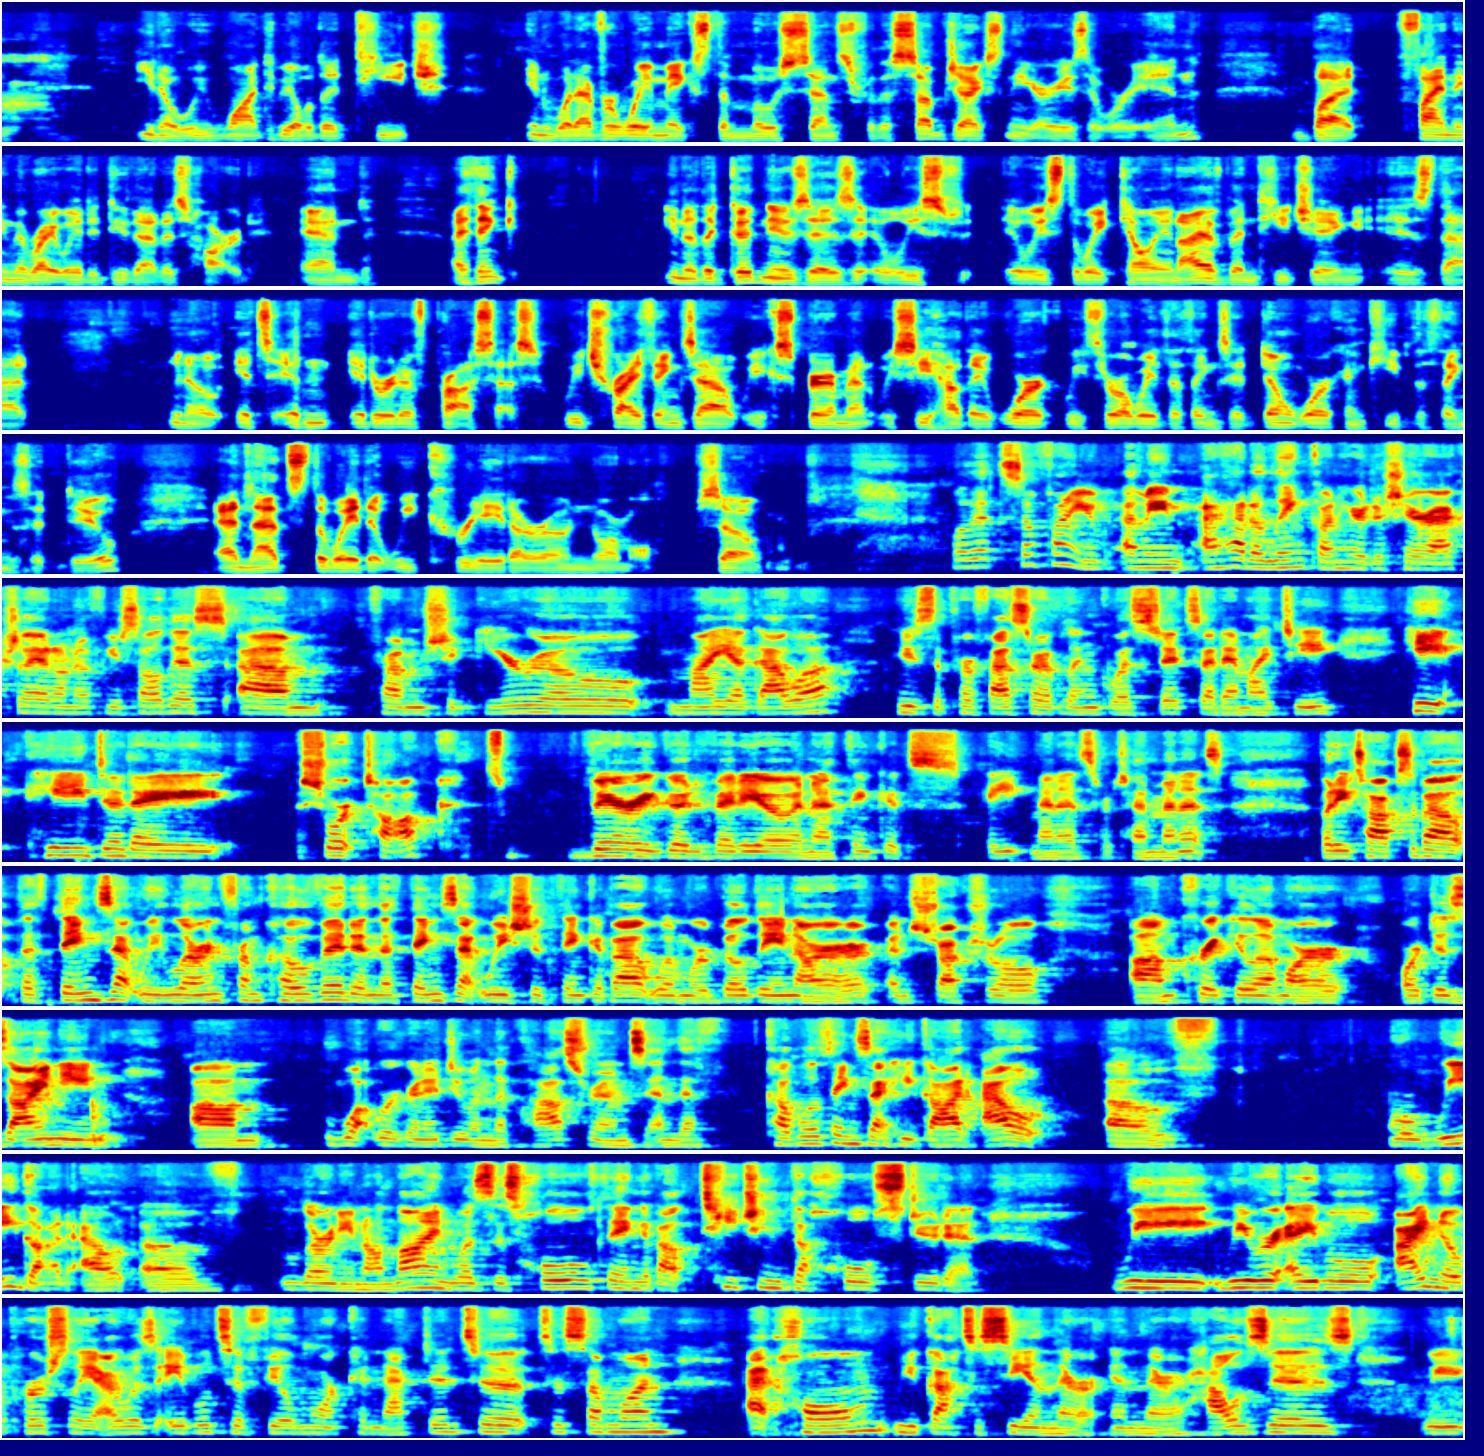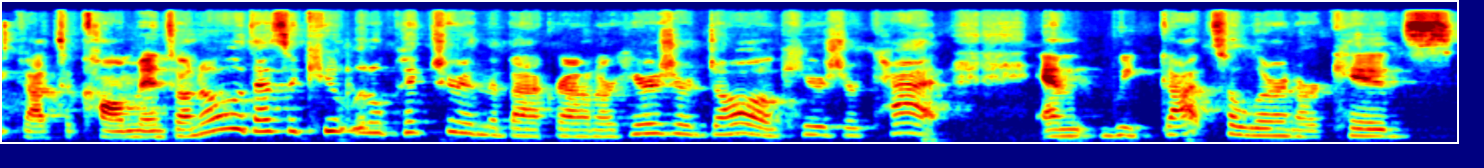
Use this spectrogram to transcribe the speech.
you know, we want to be able to teach in whatever way makes the most sense for the subjects and the areas that we're in. But finding the right way to do that is hard. And I think, you know, the good news is at least at least the way Kelly and I have been teaching is that you know it's an iterative process we try things out we experiment we see how they work we throw away the things that don't work and keep the things that do and that's the way that we create our own normal so Well, that's so funny. I mean, I had a link on here to share. Actually, I don't know if you saw this um, from Shigeru Miyagawa. He's the professor of linguistics at MIT. He he did a short talk. It's very good video, and I think it's eight minutes or ten minutes. But he talks about the things that we learned from COVID and the things that we should think about when we're building our instructional um, curriculum or or designing um, what we're going to do in the classrooms. And the couple of things that he got out of or we got out of learning online was this whole thing about teaching the whole student we we were able i know personally i was able to feel more connected to to someone at home you got to see in their in their houses we got to comment on oh that's a cute little picture in the background or here's your dog here's your cat and we got to learn our kids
